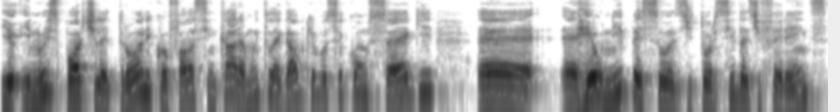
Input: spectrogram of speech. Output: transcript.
E, e, no esporte eletrônico, eu falo assim, cara, é muito legal porque você consegue é, é, reunir pessoas de torcidas diferentes.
